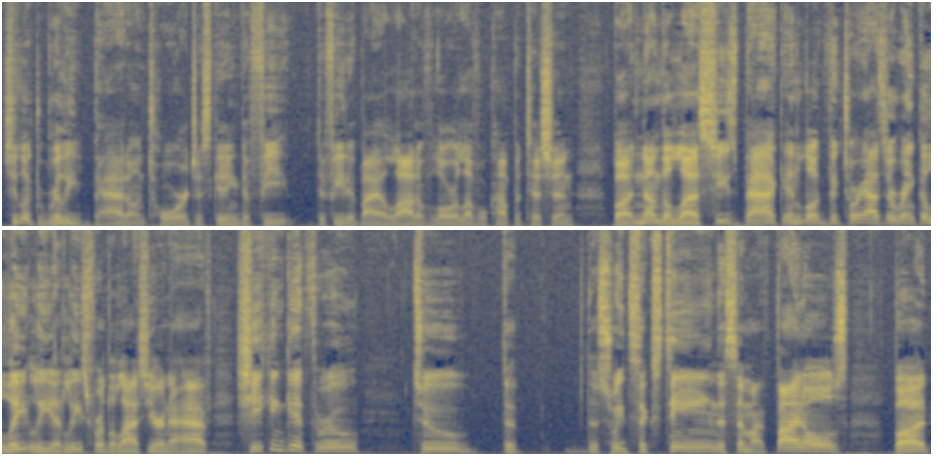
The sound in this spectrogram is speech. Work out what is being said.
she looked really bad on tour, just getting defeat defeated by a lot of lower level competition. But nonetheless, she's back. And look, Victoria Azarenka lately, at least for the last year and a half, she can get through to the the Sweet 16, the semifinals, but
